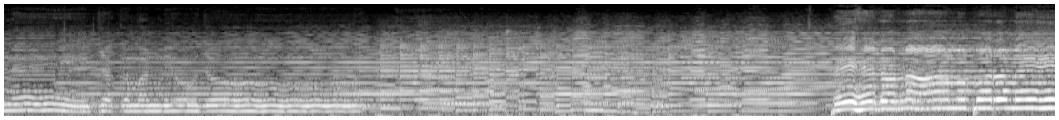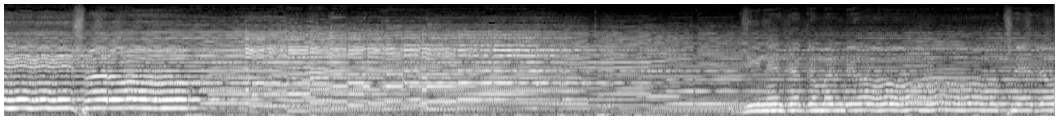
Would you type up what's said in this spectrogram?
જીને જગ મંડ્યો જો પહેલો નામ પરમેશ્વરો જીને જગ મંડ્યો છે જો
